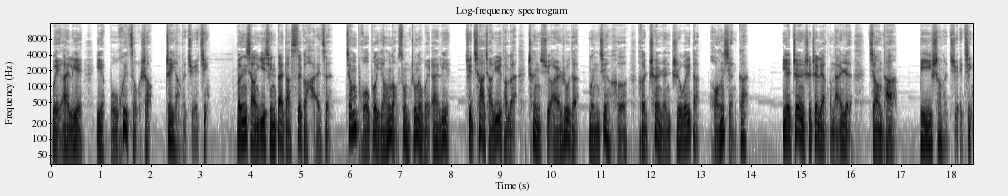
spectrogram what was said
韦爱烈也不会走上这样的绝境。本想一心带大四个孩子，将婆婆养老送终的韦爱烈。却恰恰遇到了趁虚而入的蒙建和和趁人之危的黄显干，也正是这两个男人将他逼上了绝境。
